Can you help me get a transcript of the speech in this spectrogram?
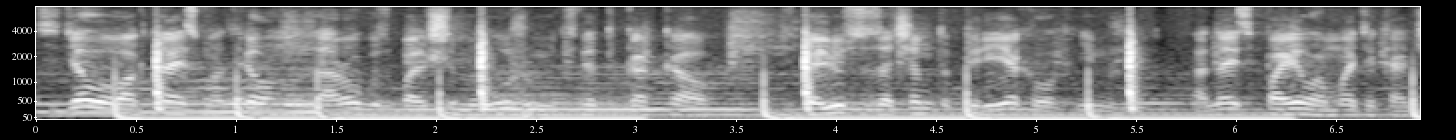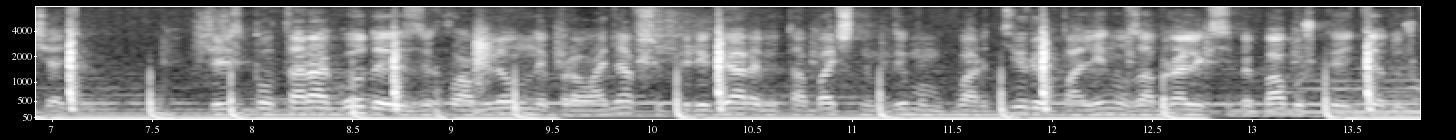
Сидела у окна и смотрела на дорогу с большими лужами цвета какао. Тетя Люся зачем-то переехала к ним жить. Она испоила мать окончательно. Через полтора года из захламленной, провонявшей перегарами табачным дымом квартиры Полину забрали к себе бабушка и дедушка,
